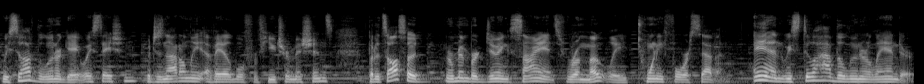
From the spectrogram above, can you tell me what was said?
We still have the Lunar Gateway Station, which is not only available for future missions, but it's also, remember, doing science remotely 24 7. And we still have the Lunar Lander.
